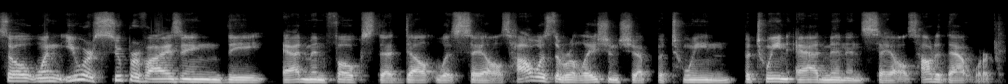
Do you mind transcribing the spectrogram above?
So, when you were supervising the admin folks that dealt with sales, how was the relationship between between admin and sales? How did that work?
